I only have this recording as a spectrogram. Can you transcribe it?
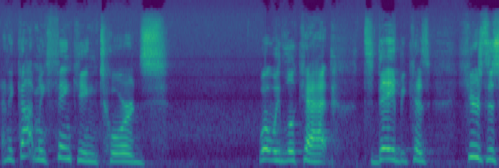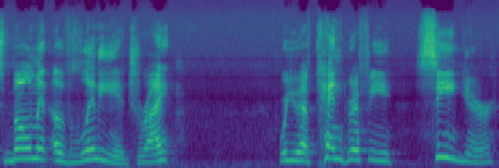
And it got me thinking towards what we look at today because here's this moment of lineage, right? Where you have Ken Griffey Sr.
